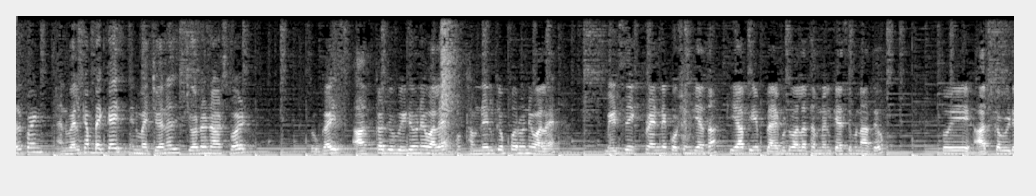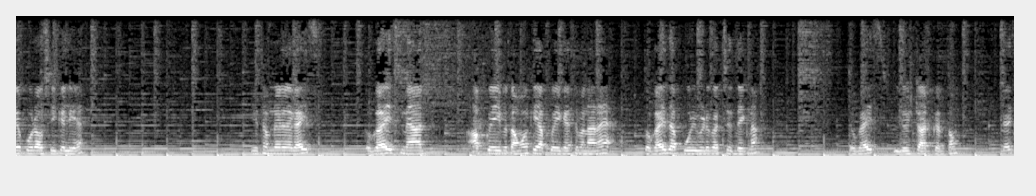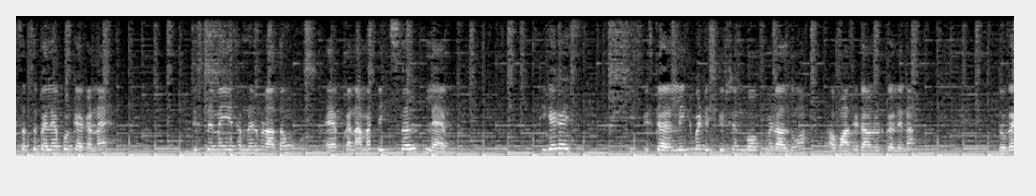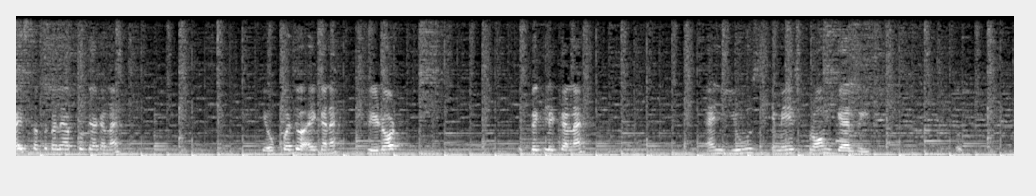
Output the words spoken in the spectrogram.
Hello friend and welcome back guys in my channel Jordan Arts World तो guys आज का जो video होने वाला है, वो थंबनेल के ऊपर होने वाला है। मेरे से एक फ्रेंड ने क्वेश्चन किया था कि आप ये प्लाईवुड वाला थंबनेल कैसे बनाते हो? तो ये आज का वीडियो पूरा उसी के लिए है। ये थंबनेल है गाइस तो गाइस मैं आज आपको यही बताऊँगा कि आपको ये कैसे बनाना है। तो गाइस आप पूरी वीडियो को अच्छे से देखना। तो गाइस वीडियो स्टार्ट करता हूँ। गाइस सबसे पहले आपको क्या करना है? जिससे मैं ये थंबनेल बनाता हूँ, उस ऐप का नाम है पिक्सल लैब ठीक है गाइस इसका लिंक मैं डिस्क्रिप्शन बॉक्स में डाल दूँगा, आप वहाँ से डाउनलोड कर लेना। तो गाइस सबसे पहले आपको क्या करना है? ये ऊपर जो आइकन है थ्री डॉट इस पर क्लिक करना है। And use image from gallery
